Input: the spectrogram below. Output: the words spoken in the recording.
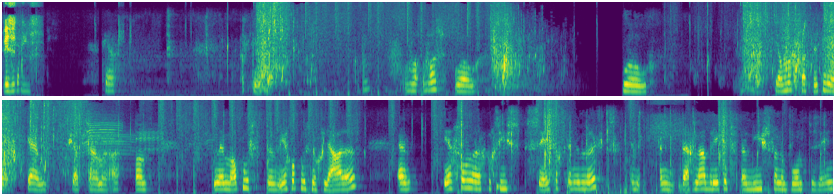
Is het niet? Ja. Oké. Wa- Was. Wow. Wow. Jammer dat dit niet op cam. Camera. Want mijn map moest, de wereld moest nog laden. En eerst stonden er precies cijfers in de lucht. En, en daarna bleek het een liefst van een boom te zijn.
